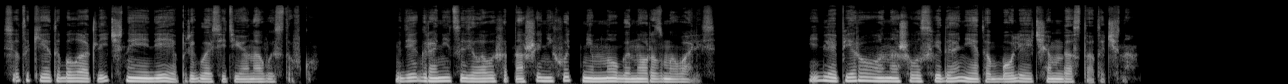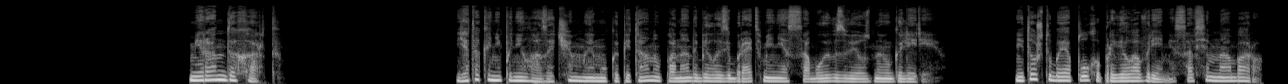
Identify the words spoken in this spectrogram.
все таки это была отличная идея пригласить ее на выставку, где границы деловых отношений хоть немного, но размывались. И для первого нашего свидания это более чем достаточно. Миранда Харт. Я так и не поняла, зачем моему капитану понадобилось брать меня с собой в звездную галерею. Не то чтобы я плохо провела время, совсем наоборот.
